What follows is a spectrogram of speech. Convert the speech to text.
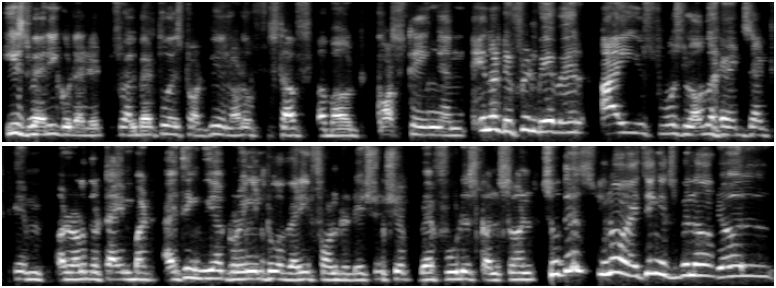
He's very good at it. So Alberto has taught me a lot of stuff about costing and in a different way where I used to was loggerheads at him a lot of the time. But I think we are growing into a very fond relationship where food is concerned. So this, you know, I think it's been a real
